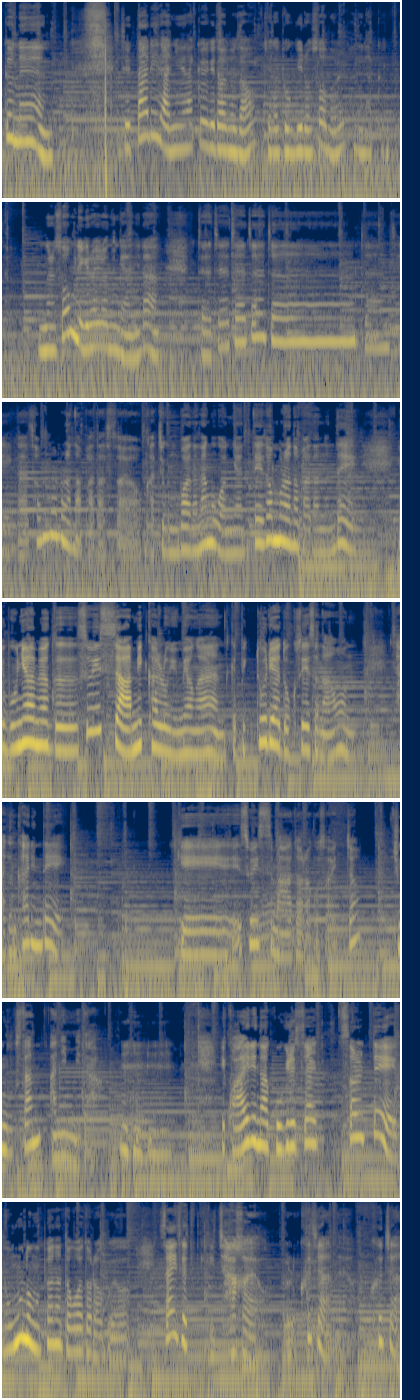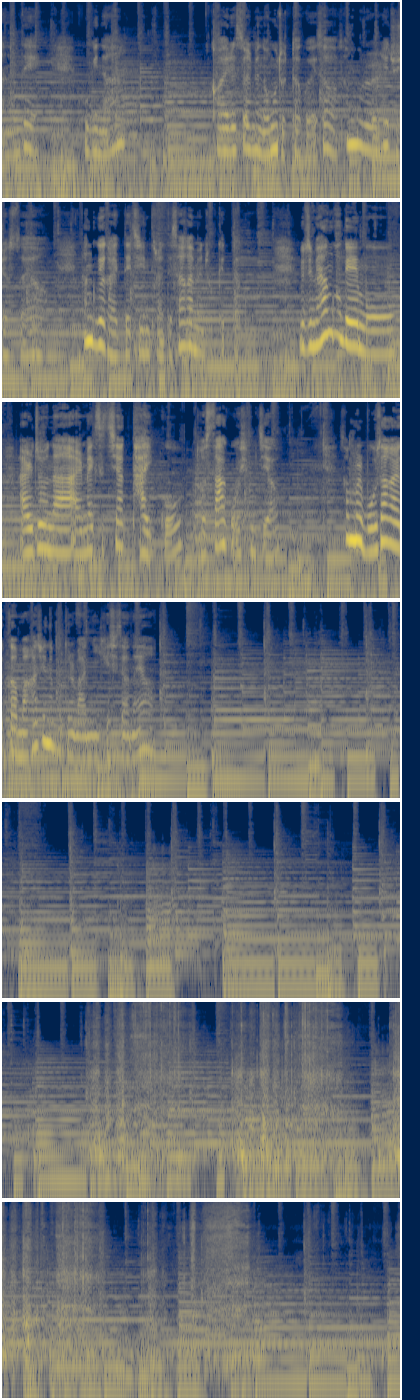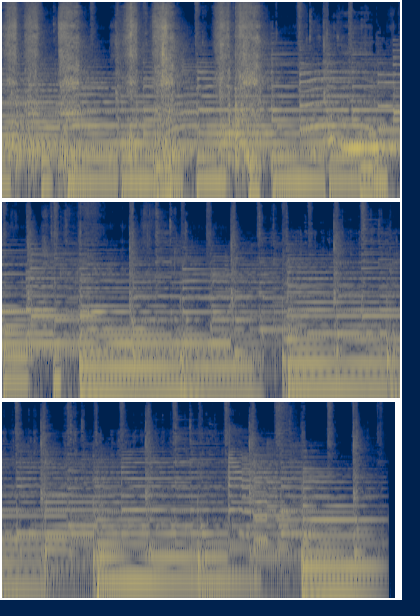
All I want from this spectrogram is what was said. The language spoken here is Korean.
학교는 제 딸이 다니는 학교이기도 하면서 제가 독일어 수업을 하는 학교입니다. 오늘 수업 얘기를 하려는 게 아니라 짜자자자잔 짠 제가 선물을 하나 받았어요. 같이 공부하는 한국 언니한테 선물 하나 받았는데 이게 뭐냐면 그 스위스 아미칼로 유명한 그 빅토리아 녹스에서 나온 작은 칼인데 이게 스위스 마더라고 써있죠? 중국산 아닙니다. 이 과일이나 고기를 썰 때 너무너무 편하다고 하더라고요. 사이즈가 작아요. 별로 크지 않아요. 크지 않은데 고기나 과일을 썰면 너무 좋다고 해서 선물을 해주셨어요. 한국에 갈 때 지인들한테 사가면 좋겠다고. 요즘에 한국에 뭐 알조나 알맥스 치약 다 있고 더 싸고 심지어 선물 뭐 사갈까 막 하시는 분들 많이 계시잖아요.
